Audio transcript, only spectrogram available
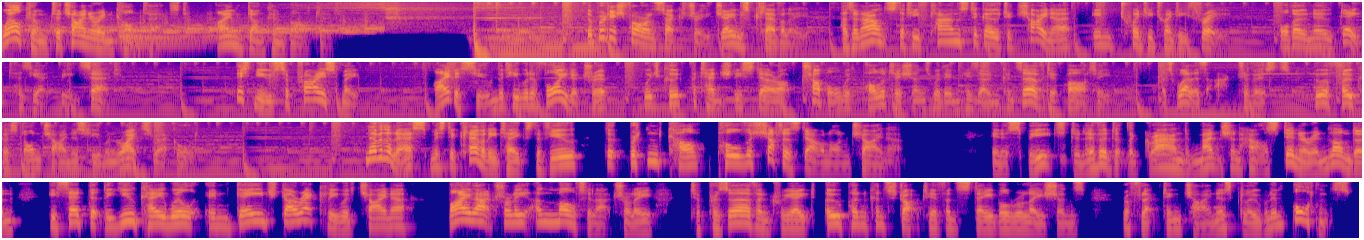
Welcome to China in Context. I'm Duncan Bartlett. The British Foreign Secretary, James Cleverly, has announced that he plans to go to China in 2023, although no date has yet been set. This news surprised me. I'd assumed that he would avoid a trip which could potentially stir up trouble with politicians within his own Conservative Party, as well as activists who are focused on China's human rights record. Nevertheless, Mr. Cleverly takes the view that Britain can't pull the shutters down on China. In a speech delivered at the Grand Mansion House dinner in London, he said that the UK will engage directly with China bilaterally and multilaterally to preserve and create open, constructive, and stable relations reflecting China's global importance.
